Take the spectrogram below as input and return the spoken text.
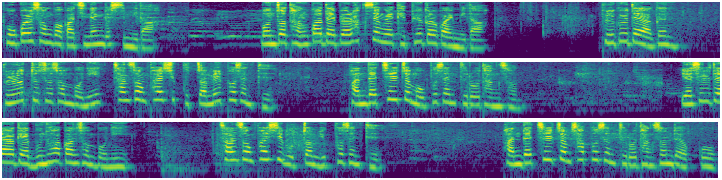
보궐선거가 진행됐습니다. 먼저 당과대별 학생회 개표 결과입니다. 불교대학은 블루투스 선본이 찬성 89.1%, 반대 7.5%로 당선. 예술대학의 문화관 선본이 찬성 85.6%, 반대 7.4%로 당선되었고,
